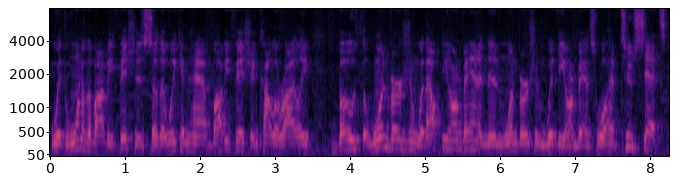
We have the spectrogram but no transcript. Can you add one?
with one of the Bobby Fishes so that we can have Bobby Fish and Kyle O'Reilly both one version without the armband and then one version with the armband. So we'll have two sets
